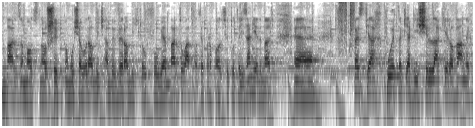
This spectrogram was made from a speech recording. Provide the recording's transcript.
bardzo mocno, szybko musiał robić, aby wyrobić tą fugę. Bardzo łatwo te proporcje tutaj zaniedbać. E, W kwestiach płytek jakichś lakierowanych,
